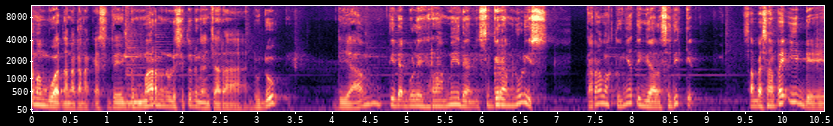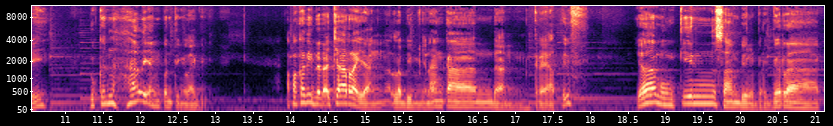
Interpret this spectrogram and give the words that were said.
membuat anak-anak SD gemar menulis itu dengan cara duduk, diam, tidak boleh rame dan segera menulis? Karena waktunya tinggal sedikit. Sampai-sampai ide bukanlah hal yang penting lagi. Apakah tidak ada cara yang lebih menyenangkan dan kreatif? Ya mungkin sambil bergerak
